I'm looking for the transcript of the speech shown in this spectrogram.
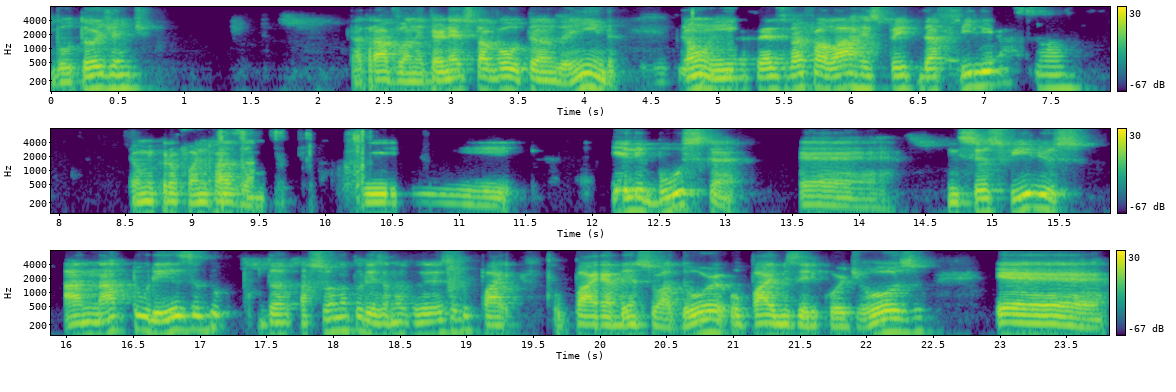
Voltou, gente? Tá travando. A internet está voltando ainda. Então, em Efésios vai falar a respeito da filiação. Tem o microfone vazando. E ele busca é, em seus filhos a natureza do, da, a sua natureza, a natureza do pai. O pai é abençoador, o pai é misericordioso. É,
